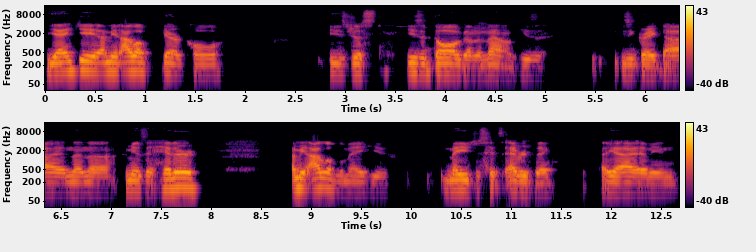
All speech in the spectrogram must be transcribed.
Yankee. I mean, I love Gerrit Cole. He's just he's a dog on the mound. He's a, he's a great guy. And then, uh, I mean, as a hitter, I mean, I love LeMahieu. LeMahieu just hits everything. That guy, I mean,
